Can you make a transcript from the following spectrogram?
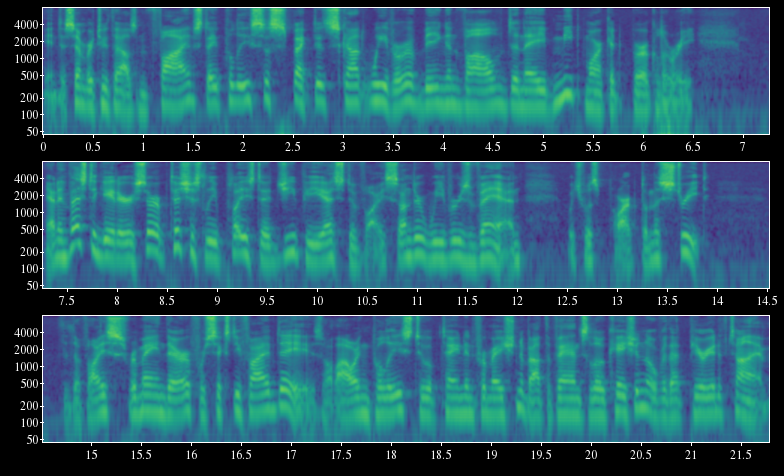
In December 2005, state police suspected Scott Weaver of being involved in a meat market burglary. An investigator surreptitiously placed a GPS device under Weaver's van, which was parked on the street. The device remained there for 65 days, allowing police to obtain information about the van's location over that period of time.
